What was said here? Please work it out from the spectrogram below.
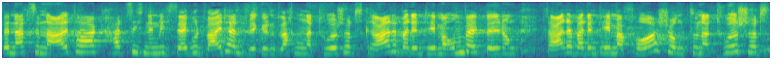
Der Nationalpark hat sich nämlich sehr gut weiterentwickelt in Sachen Naturschutz, gerade bei dem Thema Umweltbildung, gerade bei dem Thema Forschung zu Naturschutz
